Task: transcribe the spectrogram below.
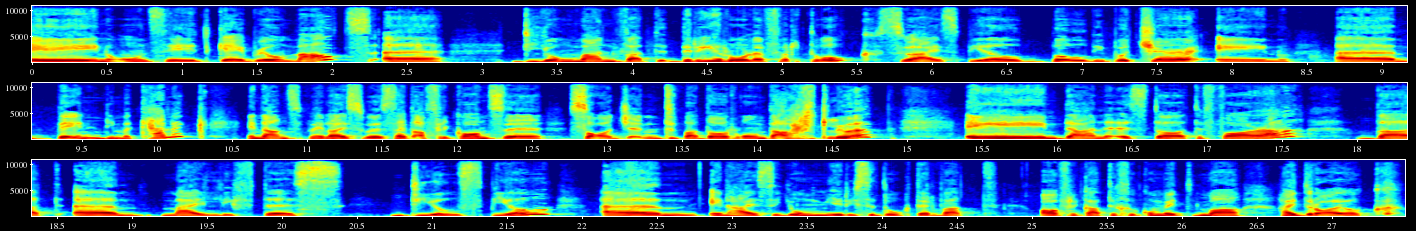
en ons het Gabriel Maltz, uh die jong man wat drie rolle vertolk. So hy speel Bill die Butcher en ehm um, Ben die mechanic en dan speel hy so 'n Suid-Afrikaanse sergeant wat daar rondhardloop. En dan is daar Tefara wat ehm um, my liefdes deel speel. Ehm um, en hy is 'n jong mediese dokter wat Afrika toe gekom het, maar hy draai ook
